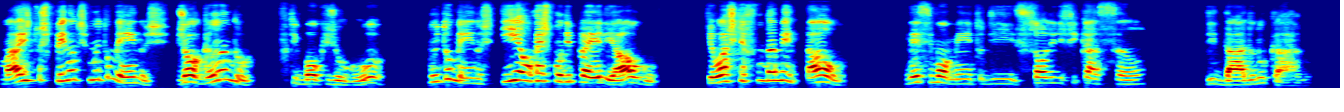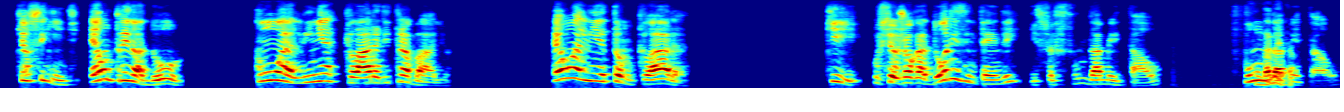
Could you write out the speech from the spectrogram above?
Mas dos pênaltis, muito menos. Jogando futebol que jogou, muito menos. E eu respondi para ele algo que eu acho que é fundamental nesse momento de solidificação de dado no cargo. Que é o seguinte: é um treinador com uma linha clara de trabalho. É uma linha tão clara que os seus jogadores entendem, isso é fundamental. Fundamental. fundamental.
